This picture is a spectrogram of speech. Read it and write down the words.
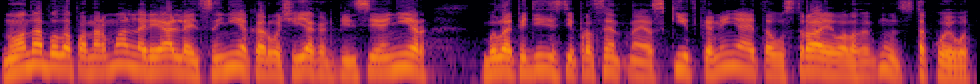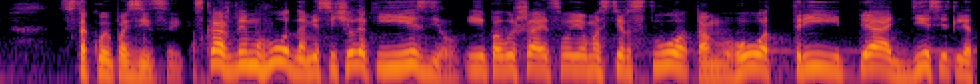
Но она была по нормальной, реальной цене. Короче, я как пенсионер, была 50% скидка. Меня это устраивало, как, ну, с такой вот с такой позиции. С каждым годом, если человек ездил и повышает свое мастерство, там год, 3, 5, 10 лет,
